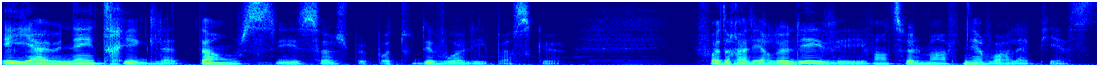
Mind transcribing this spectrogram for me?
Et il y a une intrigue là-dedans aussi, et ça, je ne peux pas tout dévoiler parce que il faudra lire le livre et éventuellement venir voir la pièce.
